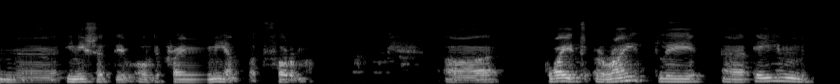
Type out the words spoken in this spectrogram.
uh, initiative of the Crimean platform, uh, quite rightly uh, aimed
